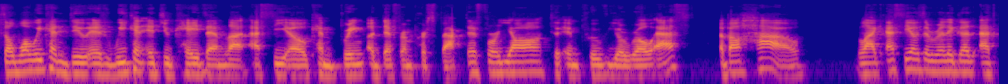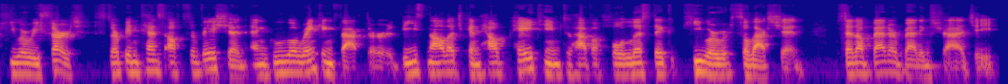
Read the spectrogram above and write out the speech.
so what we can do is we can educate them that SEO can bring a different perspective for y'all to improve your ROAS about how like SEO is really good at keyword research, SERP intents observation, and Google ranking factor. These knowledge can help pay team to have a holistic keyword selection, set up better betting strategy.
